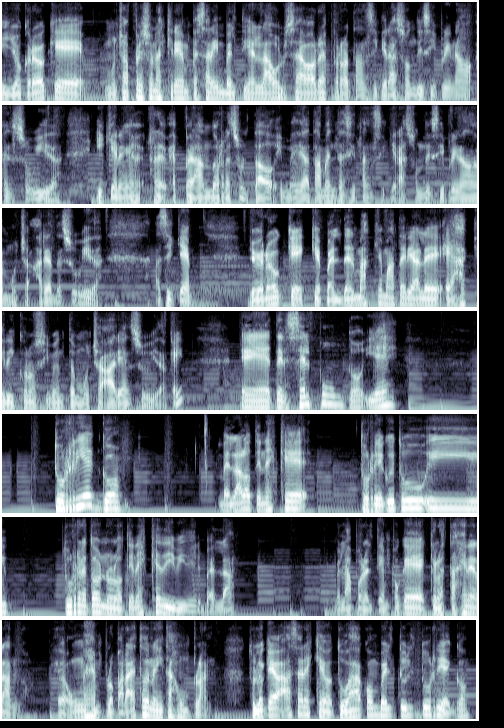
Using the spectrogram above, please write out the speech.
Y yo creo que muchas personas quieren empezar a invertir en la bolsa de valores, pero tan siquiera son disciplinados en su vida y quieren esperando resultados inmediatamente si tan siquiera son disciplinados en muchas áreas de su vida. Así que yo creo que, perder más que materiales es adquirir conocimiento en muchas áreas en su vida, ¿ok? Eh, tercer punto, y es tu riesgo, ¿verdad? Lo tienes que, tu riesgo y tu, tu retorno lo tienes que dividir, ¿verdad? ¿Verdad? Por el tiempo que, que lo estás generando. Un ejemplo, para esto necesitas un plan. Tú lo que vas a hacer es que tú vas a convertir tu riesgo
